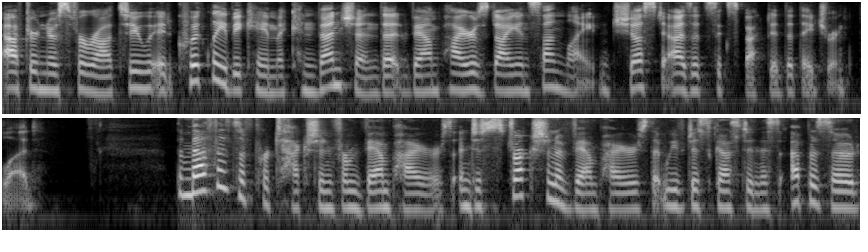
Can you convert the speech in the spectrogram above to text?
After Nosferatu, it quickly became a convention that vampires die in sunlight, just as it's expected that they drink blood. The methods of protection from vampires and destruction of vampires that we've discussed in this episode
